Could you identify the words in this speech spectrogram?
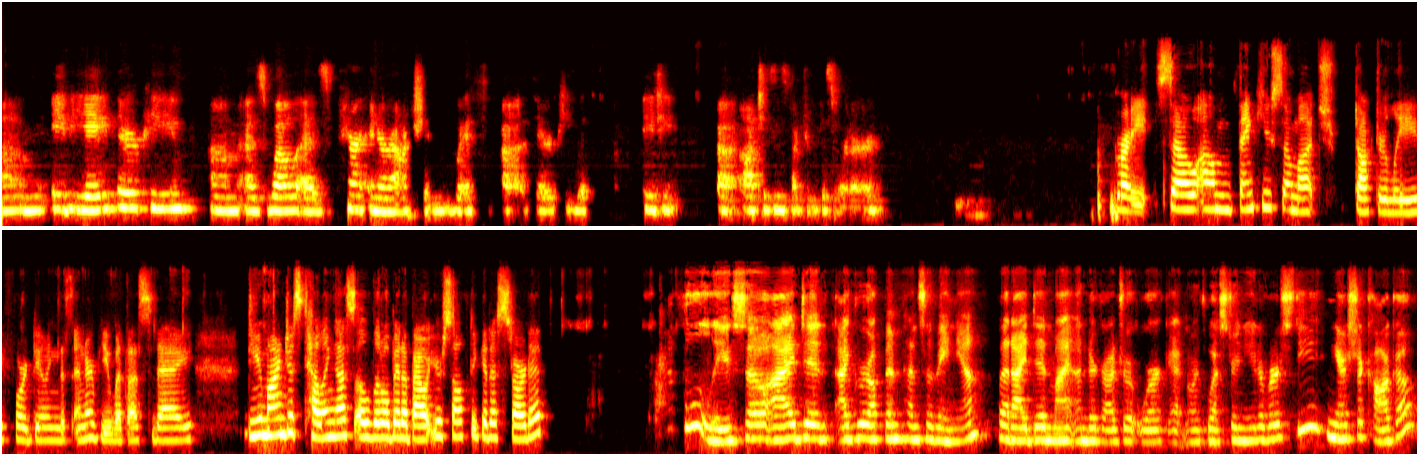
um, ABA therapy, um, as well as parent interaction with uh, therapy with AT, uh, autism spectrum disorder. Great. So um, thank you so much, Dr. Lee, for doing this interview with us today. Do you mind just telling us a little bit about yourself to get us started? Absolutely. So I did, I grew up in Pennsylvania, but I did my undergraduate work at Northwestern University near Chicago.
